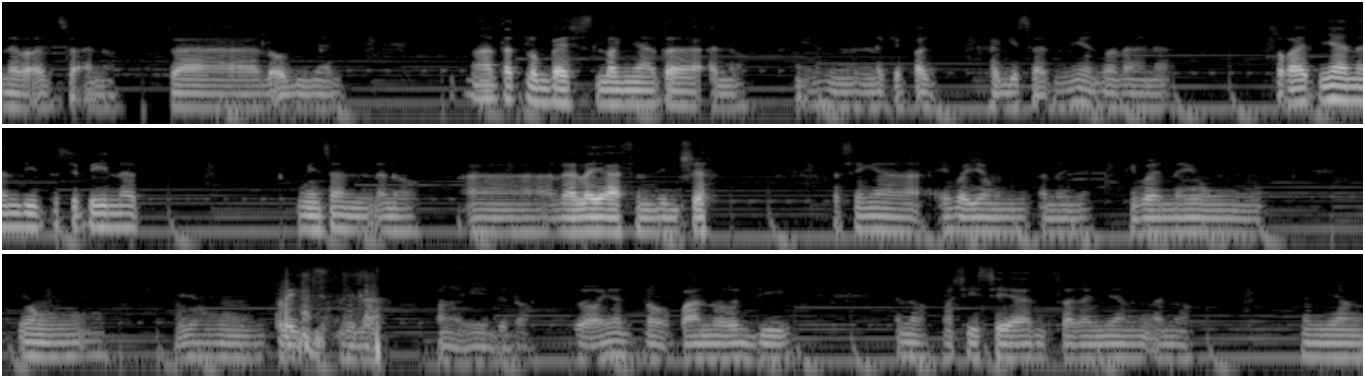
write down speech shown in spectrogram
laruan sa ano, sa loob niyan. Mga tatlong beses lang yata ano, yung nakipaghagisan. Yun, wala na. So kahit niya nandito si Peanut, minsan ano, uh, lalayasan din siya. Kasi nga iba yung ano niya, iba na yung yung yung traits nila mga idolo. So ayan, no, paano di ano, masisiyan sa kanyang ano, kanyang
